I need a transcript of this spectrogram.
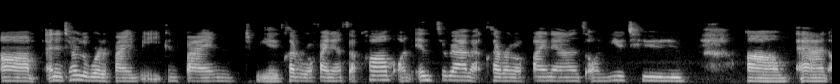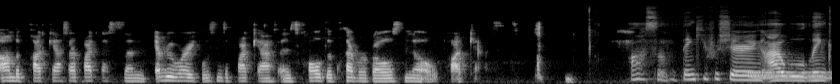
Um, and in terms of where to find me, you can find me at clevergirlfinance.com, on Instagram at clevergirlfinance, on YouTube, um, and on the podcast. Our podcast is on everywhere you can listen to podcasts, and it's called the Clever Girls Know Podcast. Awesome. Thank you for sharing. I will link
